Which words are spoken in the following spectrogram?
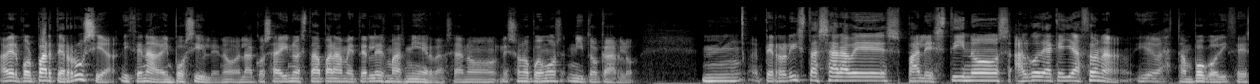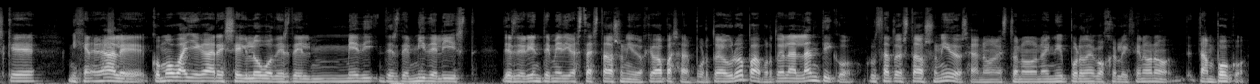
A ver, por parte Rusia, dice nada, imposible, ¿no? La cosa ahí no está para meterles más mierda, o sea, no, eso no podemos ni tocarlo. Mm, terroristas árabes, palestinos, algo de aquella zona, y, ah, tampoco, dice, es que, mi general, eh, ¿cómo va a llegar ese globo desde el, Medi- desde el Middle East, desde Oriente Medio hasta Estados Unidos? ¿Qué va a pasar? ¿Por toda Europa? ¿Por todo el Atlántico? ¿Cruza todo Estados Unidos? O sea, no, esto no, no hay ni por dónde cogerlo. Dice, no, no, tampoco.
